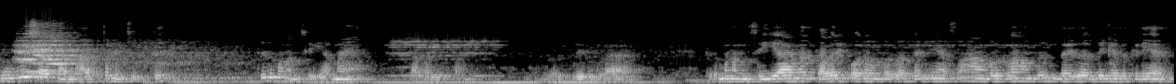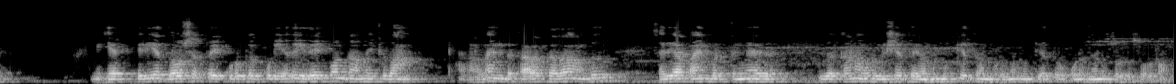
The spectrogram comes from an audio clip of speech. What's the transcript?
முழுசாக தன்னை அர்ப்பணிச்சுட்டு திருமணம் செய்யாமல் தவறிப்பாங்க. புரியுதுங்களா? திருமணம் செய்யாமல் தவறி போகிறவங்களாம் சன்னியாசம் அவங்களுக்குலாம் வந்து இந்த இது அப்படிங்கிறது கிடையாது. மிகப்பெரிய தோஷத்தை கொடுக்கக்கூடியது இதே போன்ற அமைப்பு தான். அதனால இந்த காலத்தை தான் வந்து சரியாக பயன்படுத்துங்க. இதற்கான ஒரு விஷயத்தை வந்து முக்கியத்துவம் கொடுங்க முக்கியத்துவம் கொடுங்கன்னு சொல்லி சொல்கிறோம்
